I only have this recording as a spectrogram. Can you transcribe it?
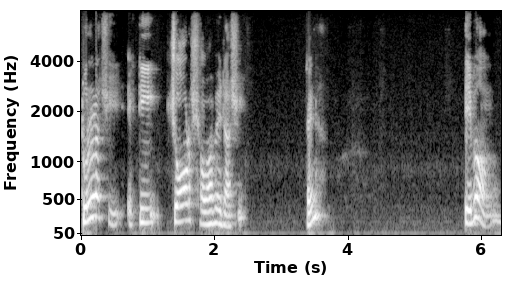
তুলারাশি একটি চর স্বভাবের রাশি, তাই না? এবং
